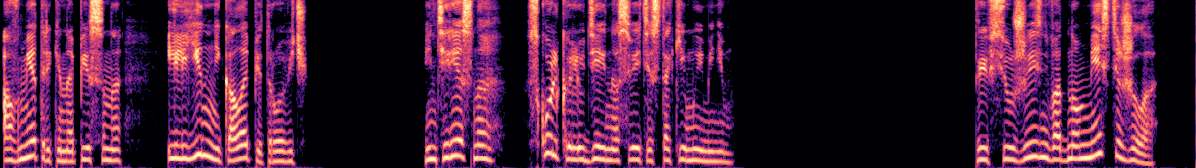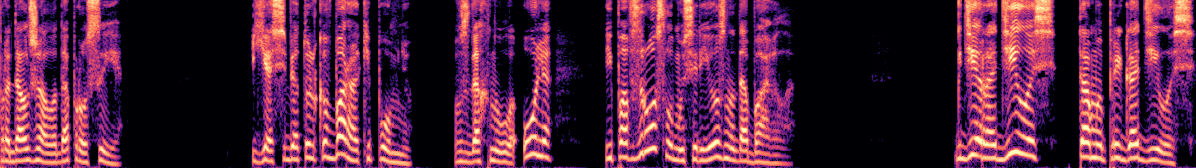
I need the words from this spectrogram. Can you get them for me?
А в метрике написано «Ильин Николай Петрович». Интересно, сколько людей на свете с таким именем? «Ты всю жизнь в одном месте жила?» — продолжала допрос Ия. «Я себя только в бараке помню», — вздохнула Оля и по-взрослому серьезно добавила. «Где родилась, там и пригодилась».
